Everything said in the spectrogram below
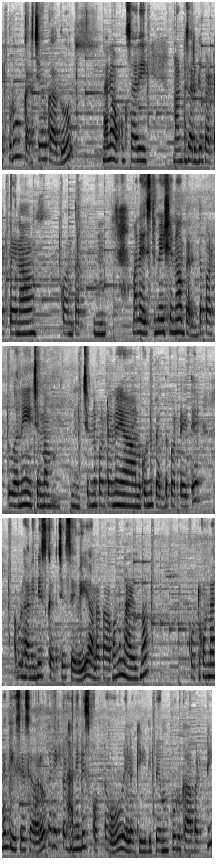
ఎప్పుడు ఖర్చేవి కాదు. కానీ ఒక్కొక్కసారి మంట సరిగ్గా పెట్టకపోయినా కొంత మన ఎస్టిమేషన్ పెద్ద పట్టు అని చిన్న చిన్న పట్టు అని అనుకున్న పెద్ద పట్టు అయితే అప్పుడు హనీబీస్ కట్ చేసేవి. అలా కాకుండా మ్యాక్సిమం కొట్టకుండానే తీసేసేవారు. కానీ ఇక్కడ హనీబీస్ కొట్టవు. వీళ్ళకి ఇది పెంపుడు కాబట్టి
